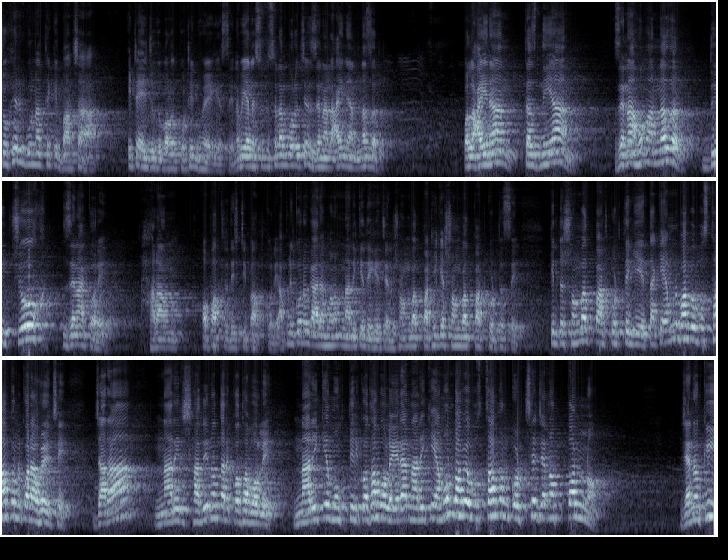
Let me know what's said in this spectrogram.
চোখের গুণা থেকে বাঁচা, এটা এই যুগে বড় কঠিন হয়ে গেছে। নবী আলাইসাল্লাম বলেছেন, জেনাল আইন আন নজর ওল আইনান তাজনিয়ান জেনা হোম আন নজর। দুই চোখ জেনা করে, হারাম, অপাত্রে দৃষ্টিপাত করে। আপনি কোনো গায়ে হরাম নারীকে দেখেছেন? সংবাদ পাঠিকে সংবাদ পাঠ করতেছে। কিন্তু সংবাদ পাঠ করতে গিয়ে তাকে এমনভাবে উপস্থাপন করা হয়েছে, যারা নারীর স্বাধীনতার কথা বলে, নারীকে মুক্তির কথা বলে, এরা নারীকে এমনভাবে উপস্থাপন করছে যেন পণ্য, যেন কি?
